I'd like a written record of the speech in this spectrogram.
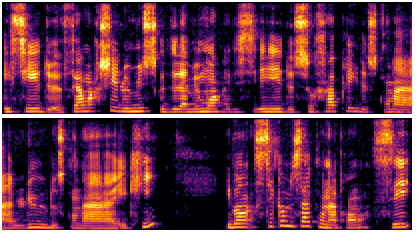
essayer de faire marcher le muscle de la mémoire et d'essayer de se rappeler de ce qu'on a lu, de ce qu'on a écrit, et eh ben c'est comme ça qu'on apprend. C'est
